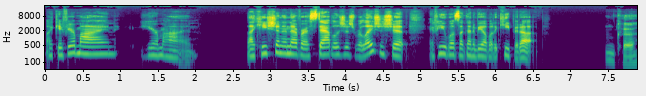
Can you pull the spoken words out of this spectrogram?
Like, if you're mine, you're mine. Like, he shouldn't have never established this relationship if he wasn't going to be able to keep it up. Okay,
